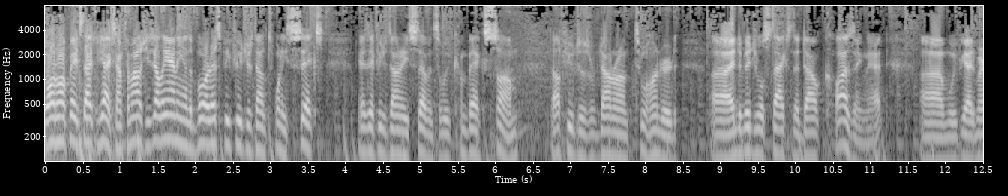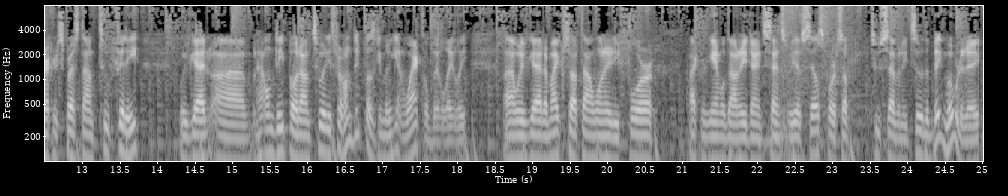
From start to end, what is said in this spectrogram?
World North Base, Dr. Jackson. I'm Tom She's Eliani on the board. SP futures down 26. as NASDAQ futures down 87. So we've come back some. Dow futures are down around 200. Uh, individual stocks in the Dow causing that. Um, we've got American Express down 250. We've got uh, Home Depot down 283. Home Depot's been getting whacked a bit lately. Uh, we've got a Microsoft down 184. Procter Gamble down 89 cents. We have Salesforce up 272. The big mover today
